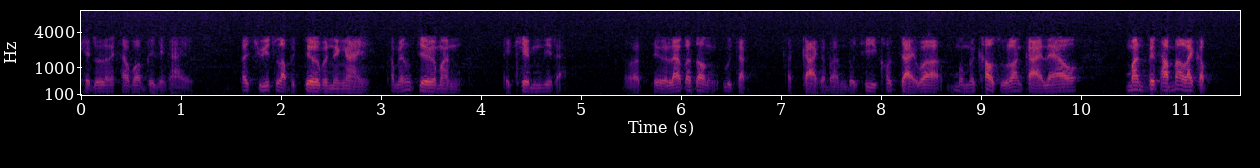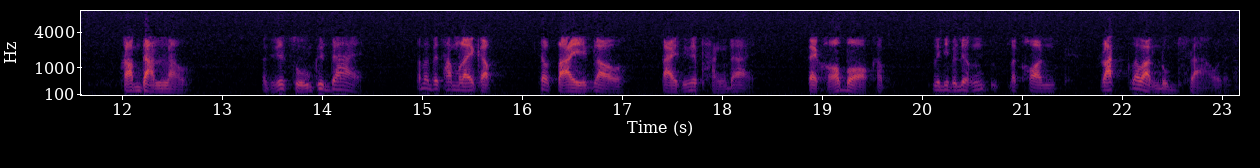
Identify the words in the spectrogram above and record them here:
เห็นแล้วนะครับว่าเป็นยังไง แล้วชีวิตเราไปเจอมันยังไงทำไมต้องเจอมันไอ้เค็มนี่แหละเจอแล้วก็ต้องรู้จักจัดการกับมันโดยที่เข้าใจว่าเมื่อมันเข้าสู่ร่างกายแล้ว มันไปทำอะไรกับความดันเรา มันถึงจะสูงขึ้นได้ แล้วมันไปทำอะไรกับเจ้าไตของเราไตถึงจะพังได้ แต่ขอบอกครับเรื่องนี้เป็นเรื่องของละครรักระหว่างหนุ่มสาวนะครับ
